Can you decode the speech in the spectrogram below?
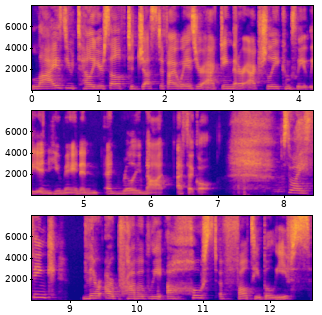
lies you tell yourself to justify ways you're acting that are actually completely inhumane and, and really not ethical. So I think there are probably a host of faulty beliefs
